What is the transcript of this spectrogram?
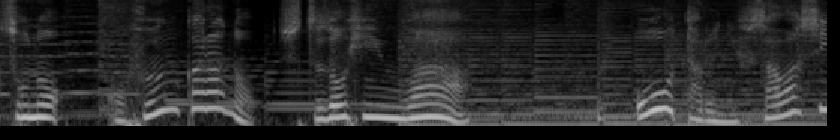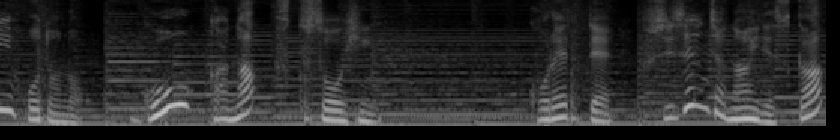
その古墳からの出土品は大樽にふさわしいほどの豪華な副葬品。これって不自然じゃないですか？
